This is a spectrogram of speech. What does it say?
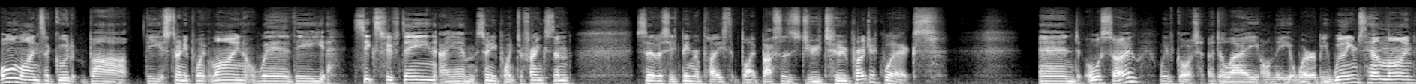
all lines are good bar the Stony Point line, where the 6.15 a.m. Stony Point to Frankston service has been replaced by buses due to project works. And also, we've got a delay on the Werribee Williamstown line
